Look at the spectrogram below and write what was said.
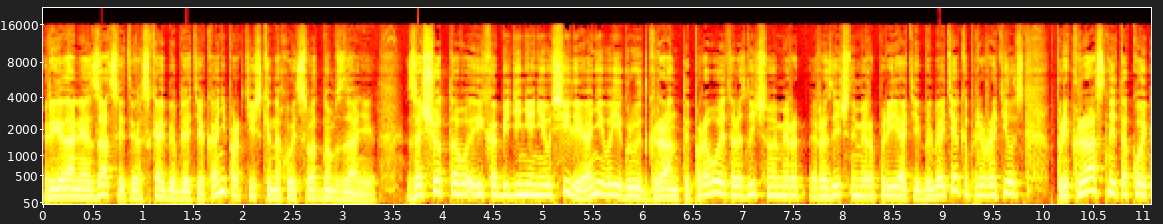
региональная организация и Тверская библиотека, они практически находятся в одном здании. За счет того, их объединения усилий они выигрывают гранты, проводят различные, различные мероприятия. Библиотека превратилась в прекрасный такой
